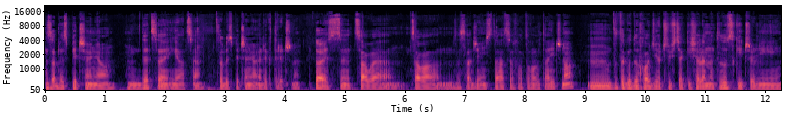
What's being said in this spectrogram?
zabezpieczenia DC i AC, zabezpieczenia elektryczne. To jest całe, cała w zasadzie instalacja fotowoltaiczna. Mm, do tego dochodzi oczywiście jakiś element ludzki, czyli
